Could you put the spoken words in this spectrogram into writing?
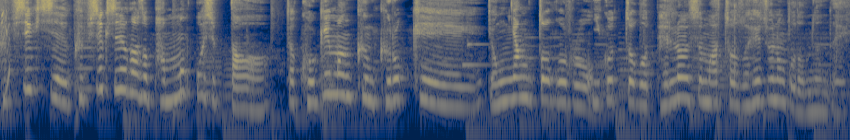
급식실, 급식실 가서 밥 먹고 싶다. 진짜 거기만큼 그렇게 영양적으로 이것저것 밸런스 맞춰서 해주는 곳 없는데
